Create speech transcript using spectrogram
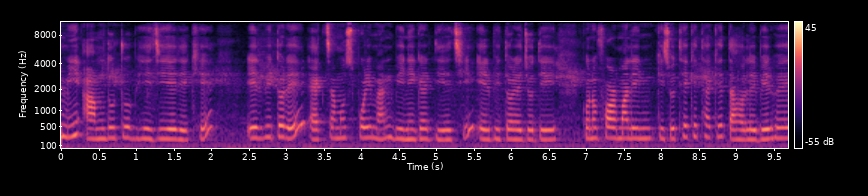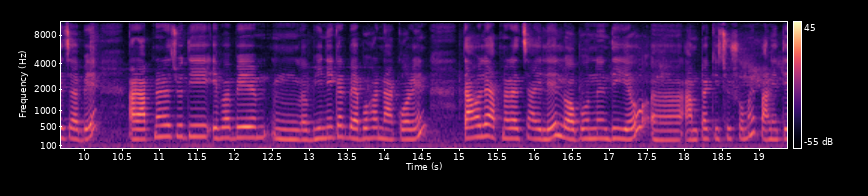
আমি আম দুটো ভিজিয়ে রেখে এর ভিতরে এক চামচ পরিমাণ ভিনেগার দিয়েছি। এর ভিতরে যদি কোনো ফরমালিন কিছু থেকে থাকে তাহলে বের হয়ে যাবে। আর আপনারা যদি এভাবে ভিনেগার ব্যবহার না করেন, তাহলে আপনারা চাইলে লবণ দিয়েও আমটা কিছু সময় পানিতে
